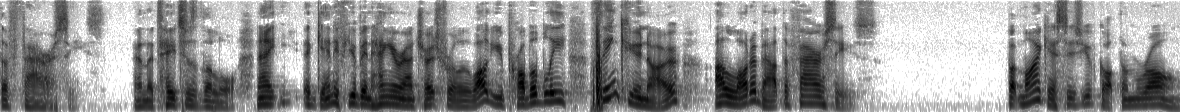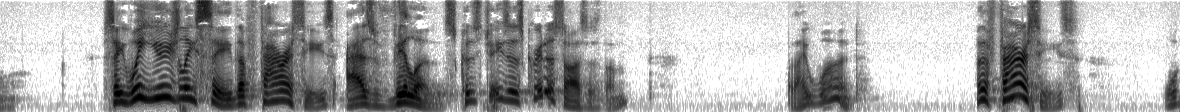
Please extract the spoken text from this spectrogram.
the Pharisees and the teachers of the law. Now, again, if you've been hanging around church for a little while, you probably think you know a lot about the Pharisees. But my guess is you've got them wrong. See, we usually see the Pharisees as villains because Jesus criticizes them, but they weren't. And the Pharisees were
